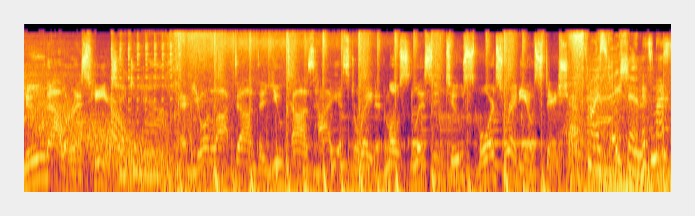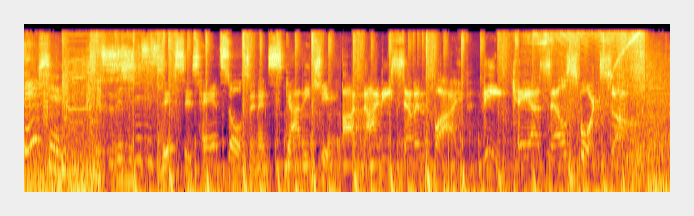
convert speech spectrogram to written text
noon hour is here. Check it out. And you're locked on to Utah's highest rated, most listened to sports radio station. It's my station. It's my station. This is, this is Hans Olsen and Scotty G on 97.5, the KSL Sports Zone.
